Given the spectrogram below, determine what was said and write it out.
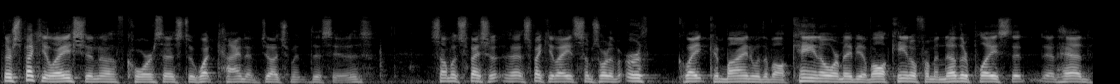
There's speculation, of course, as to what kind of judgment this is. Some would uh, speculate some sort of earthquake combined with a volcano, or maybe a volcano from another place that, that had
